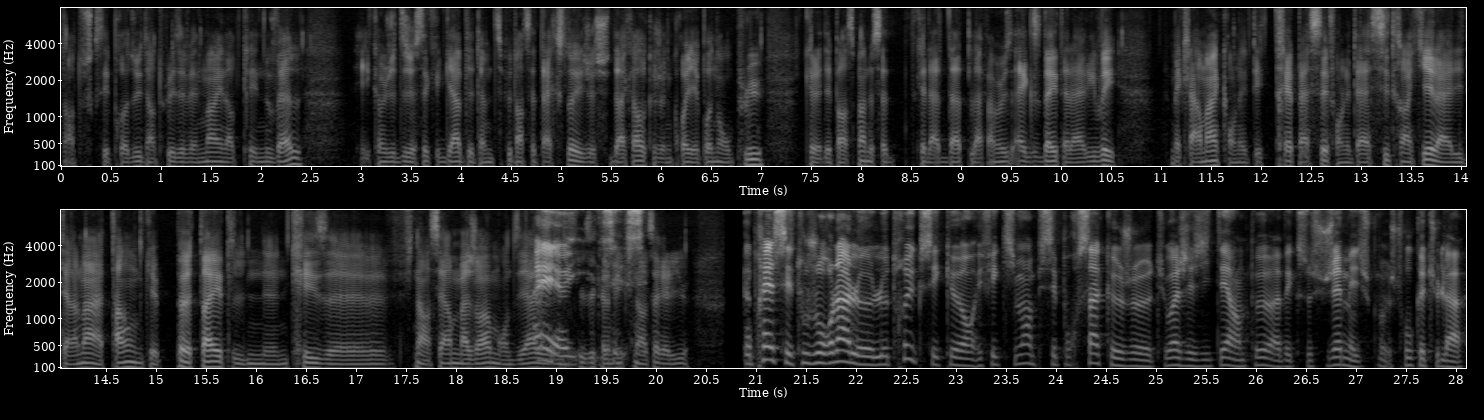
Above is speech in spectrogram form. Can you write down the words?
dans tout ce qui s'est produit, dans tous les événements et dans toutes les nouvelles. Et comme je dis, je sais que Gab est un petit peu dans cet axe-là et je suis d'accord que je ne croyais pas non plus que le dépassement de cette, que la date, la fameuse ex-date allait arriver. Mais clairement qu'on était très passif, on était assis tranquille à littéralement attendre que peut-être une, crise euh, financière majeure mondiale, une crise économique financière ait lieu. Après, c'est toujours là le, truc, c'est que effectivement, et c'est pour ça que je, tu vois, j'hésitais un peu avec ce sujet, mais je, trouve que tu l'as,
